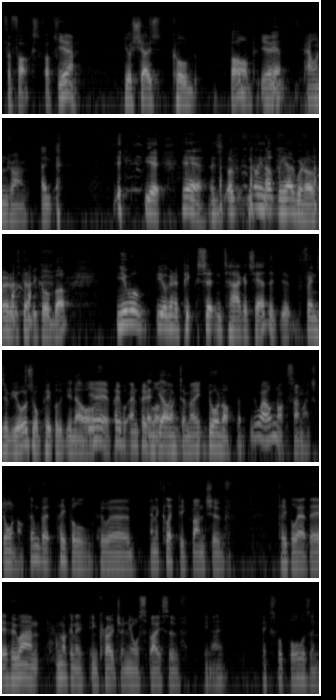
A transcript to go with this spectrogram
for Fox. Fox. Yeah, Your show's called Bob. Bob. Yeah, palindrome. And yeah, yeah. It nearly knocked me over when I heard it was going to be called Bob. You will. You're going to pick certain targets out, that uh, friends of yours or people that you know of. Yeah, people and people and I'd like and to meet. door knock them. Well, not so much door knock them, but people who are an eclectic bunch of people out there who aren't. I'm not going to encroach on your space of you know ex-footballers and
